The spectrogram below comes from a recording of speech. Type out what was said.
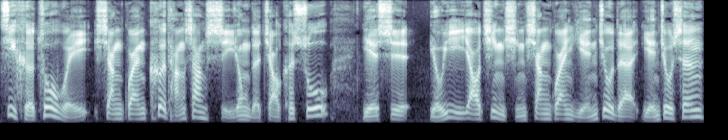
既可作为相关课堂上使用的教科书，也是有意要进行相关研究的研究生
